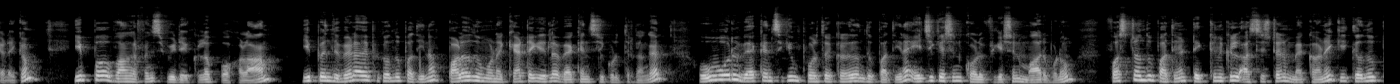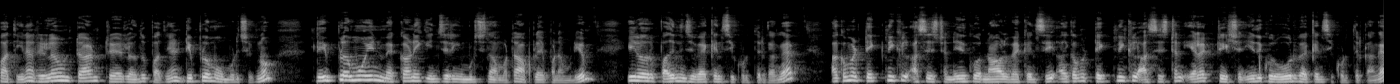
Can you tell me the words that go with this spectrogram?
கிடைக்கும். இப்போ வாங்க ஃப்ரெண்ட்ஸ் வீடியோக்குள்ளே போகலாம். இப்போ இந்த வேலைவாய்ப்புக்கு வந்து பார்த்திங்கன்னா பல விதமான கேட்டகரியில் வேகன்சி கொடுத்துருக்காங்க. ஒவ்வொரு வேகன்சிக்கும் பொறுத்திருக்கிறது வந்து பார்த்திங்கன்னா எஜுகேஷன் குவாலிஃபிகேஷன் மாறுபடும். ஃபஸ்ட் வந்து பார்த்திங்கன்னா டெக்னிக்கல் அசிஸ்டன்ட் மெக்கானிக் இது வந்து பார்த்திங்கன்னா ரிலவெண்ட்டான ட்ரேடில் வந்து பார்த்திங்கன்னா டிப்ளமோ முடிச்சுக்கணும். டிப்ளமோ இன் மெக்கானிக் இன்ஜினியரிங் முடிச்சுனா மட்டும் அப்ளை பண்ண முடியும். இதில் ஒரு பதினஞ்சு வேகன்சி கொடுத்துருக்காங்க. அதுக்கப்புறம் டெக்னிக்கல் அசிஸ்டன்ட் இதுக்கு ஒரு நாலு வேகன்சி அதுக்கப்புறம் டெக்னிக்கல் அசிஸ்டன்ட் எலக்ட்ரீஷியன் இதுக்கு ஒரு ஒரு வேகன்சி கொடுத்துருக்காங்க.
